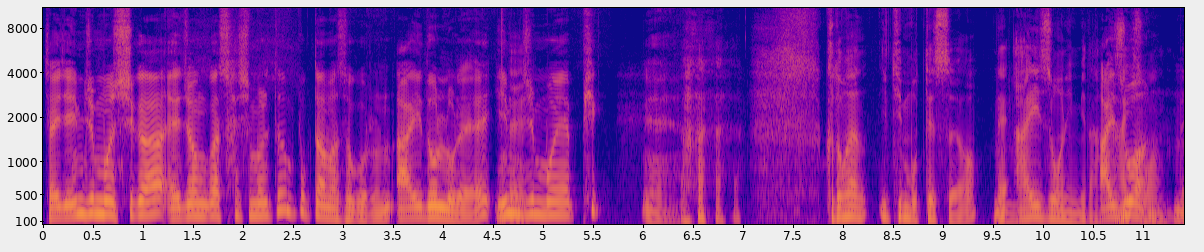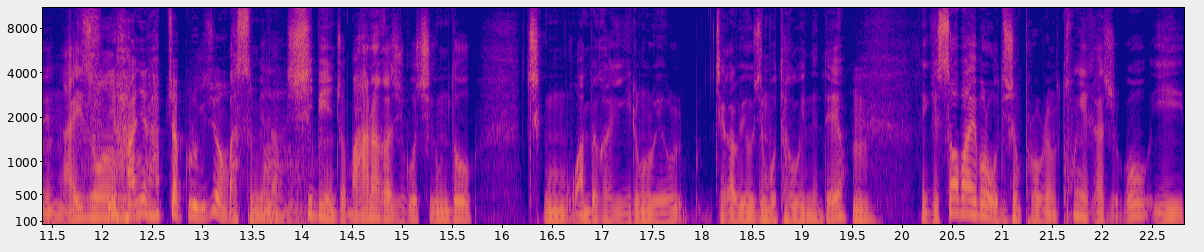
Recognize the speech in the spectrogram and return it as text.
자 이제 임진모 씨가 애정과 사심을 듬뿍 담아서 고른 아이돌 노래 임진모의 pick. 예. 그동안 이 팀 못했어요. 네, 아이즈원입니다. 음. 아이즈원. 네, 음. 아이즈원. 이 한일 합작 그룹이죠? 맞습니다. 음. 12인조 많아가지고 지금도 지금 완벽하게 이름을 외울 제가 외우진 못하고 있는데요. 음. 이게 서바이벌 오디션 프로그램을 통해 가지고 이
